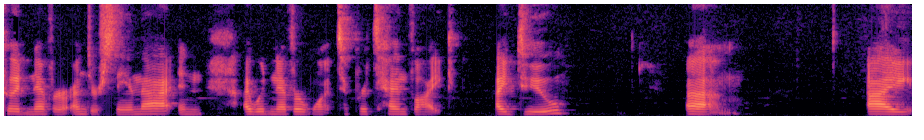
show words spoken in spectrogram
could never understand that and i would never want to pretend like i do um, i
